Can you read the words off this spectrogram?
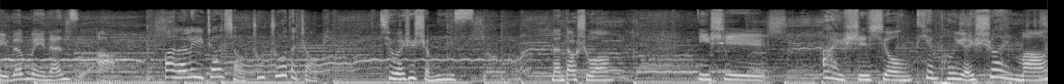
美的美男子啊，发来了一张小猪猪的照片，请问是什么意思？难道说你是二师兄天蓬元帅吗？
